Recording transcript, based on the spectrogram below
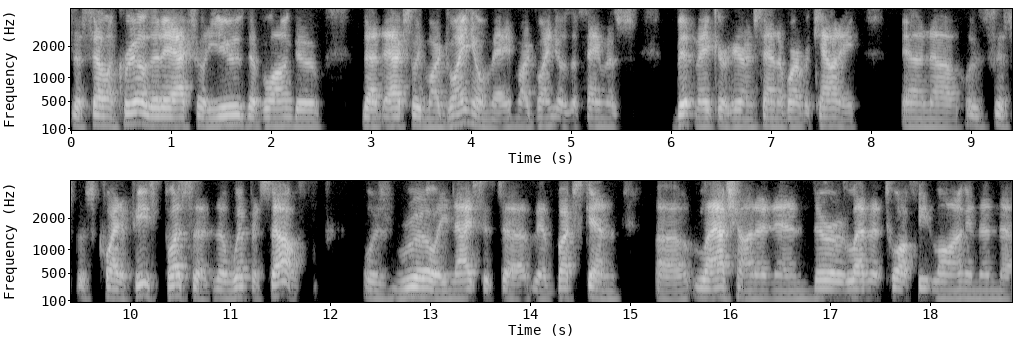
the Selin Carrillo that he actually used. That belonged to that actually Mardueno made. Mardueno is a famous bit maker here in Santa Barbara County, and uh, it, was, it was quite a piece. Plus, the, the whip itself was really nice. It's a, a buckskin uh, lash on it, and they're 11 to 12 feet long, and then the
